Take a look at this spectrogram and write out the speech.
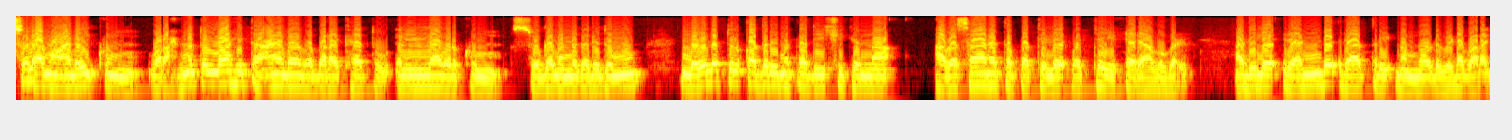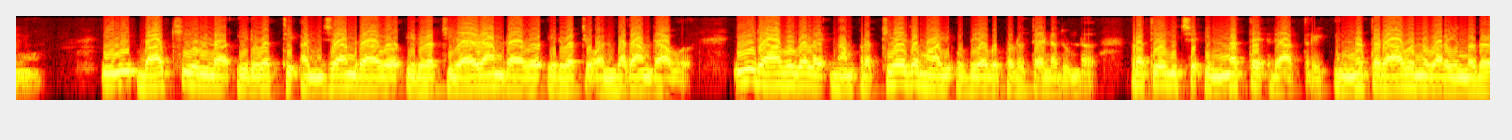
അസ്സലാമു അലൈക്കും വറഹ്മത്തുള്ളാഹി തആല വബറകാത്തു. എല്ലാവർക്കും സുഖമെന്ന് കരുതുന്നു. ലൈലത്തുൽ ഖദറിനെ പ്രതീക്ഷിക്കുന്ന അവസാനത്തെ പത്തിലെ ഒറ്റയിട്ട രാവുകൾ അതിലെ രണ്ട് രാത്രി നമ്മോട് വിട പറഞ്ഞു. ഇനി ബാക്കിയുള്ള ഇരുപത്തി അഞ്ചാം രാവ് ഇരുപത്തിയേഴാം രാവ് ഇരുപത്തി ഒൻപതാം രാവ് ഈ രാവുകളെ നാം പ്രത്യേകമായി ഉപയോഗപ്പെടുത്തേണ്ടതുണ്ട്. പ്രത്യേകിച്ച് ഇന്നത്തെ രാത്രി. ഇന്നത്തെ രാവ് എന്ന് പറയുന്നത്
